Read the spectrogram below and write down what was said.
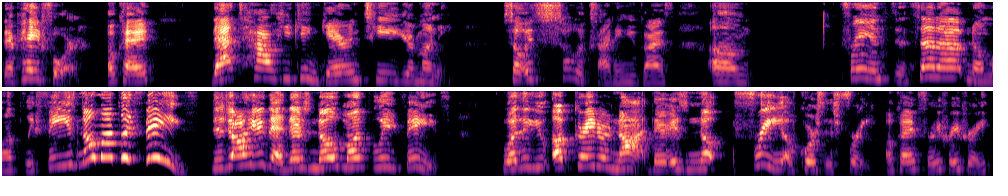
they're paid for, okay? That's how he can guarantee your money. So it's so exciting, you guys. Um, free instant setup, no monthly fees, no monthly fees. Did y'all hear that? There's no monthly fees. Whether you upgrade or not, there is no free, of course, is free. Okay, free, free, free.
